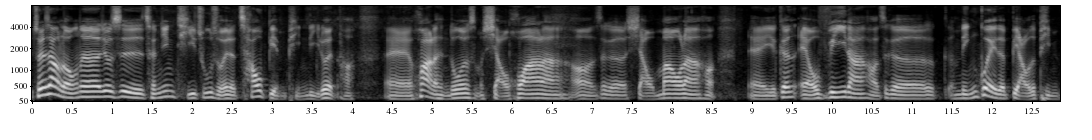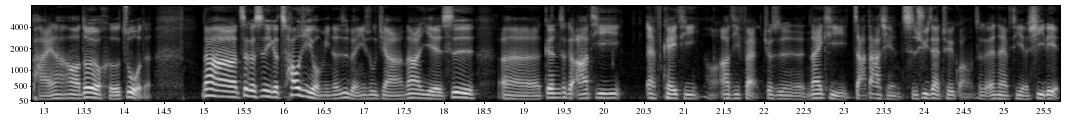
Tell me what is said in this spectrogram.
村上隆呢，就是曾经提出所谓的超扁平理论哈，呃，画了很多什么小花啦，哦，这个小猫啦，哈，诶，也跟 LV 啦，哈，这个名贵的表的品牌啦，哈，都有合作的。那这个是一个超级有名的日本艺术家，那也是呃，跟这个 RT。FKT 哦，Artifact 就是 Nike 砸大钱持续在推广这个 NFT 的系列，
